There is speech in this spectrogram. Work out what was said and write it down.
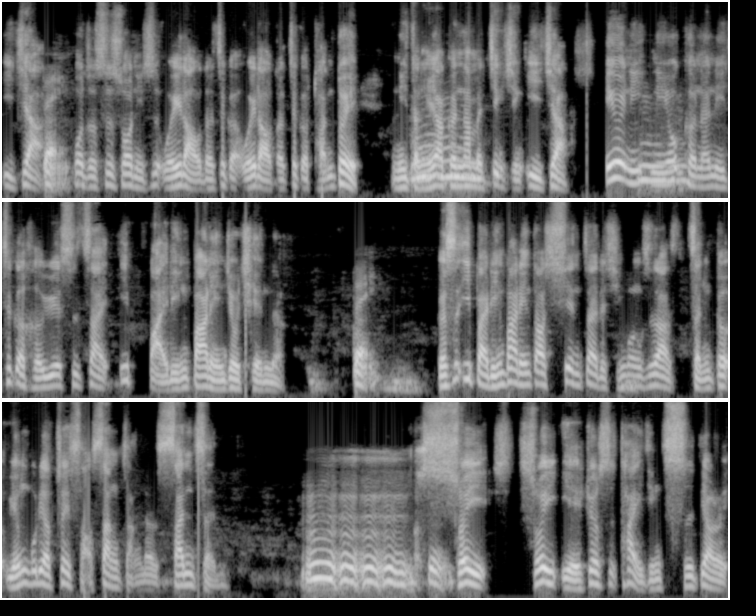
议价，对，或者是说你是围绕的这个围绕的这个团队，你等于要跟他们进行议价，因为你你有可能你这个合约是在一百零八年就签了，对，可是，一百零八年到现在的情况之下，整个原物料最少上涨了三成，嗯嗯嗯嗯，是，所以所以也就是他已经吃掉了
